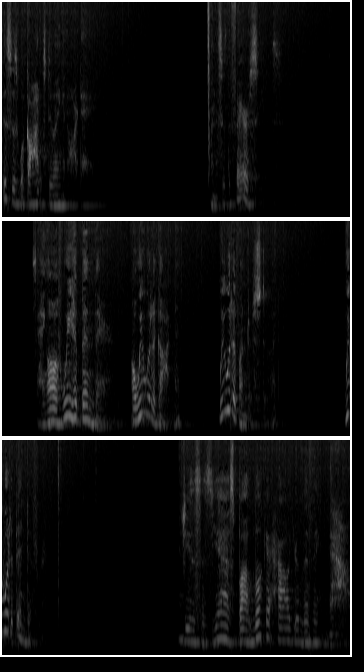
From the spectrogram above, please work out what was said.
This is what God is doing in our day. And this is the Pharisees saying, Oh, if we had been there, oh, we would have gotten it. We would have understood. We would have been different. And Jesus says, Yes, but look at how you're living now.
